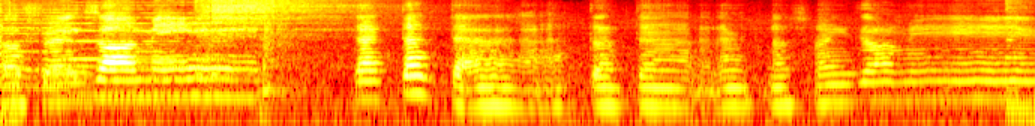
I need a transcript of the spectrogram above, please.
No strings on me. Dun dun dun dun dun. dun. No strings on me.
